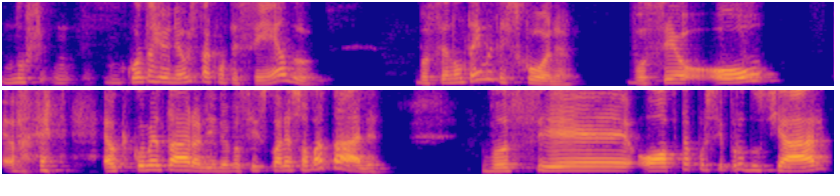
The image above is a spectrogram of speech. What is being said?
no, enquanto a reunião está acontecendo, você não tem muita escolha. Você ou é, é, o que comentaram ali, né? Você escolhe a sua batalha. Você opta por se pronunciar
